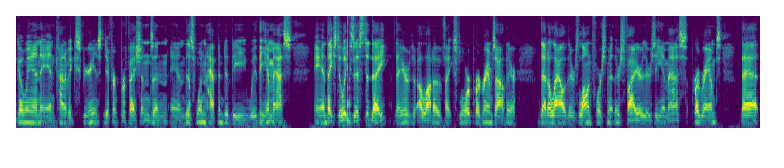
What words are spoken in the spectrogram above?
go in and kind of experience different professions. And, and this one happened to be with EMS, and they still exist today. There's a lot of Explorer programs out there that allow, there's law enforcement, there's fire, there's EMS programs that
